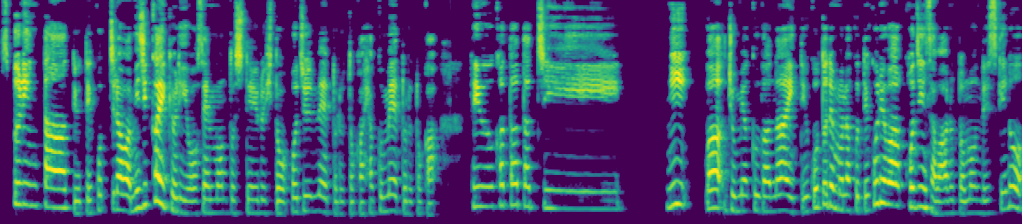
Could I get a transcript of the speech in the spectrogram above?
スプリンターって言って、こちらは短い距離を専門としている人、50メートルとか100メートルとかっていう方たちには除脈がないっていうことでもなくて、これは個人差はあると思うんですけど、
